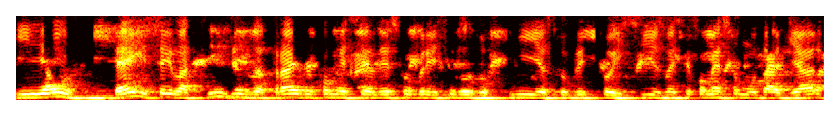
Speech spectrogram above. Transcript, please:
E há uns 10, sei lá, 15 anos atrás, eu comecei a ler sobre filosofia, sobre estoicismo, aí você começa a mudar de área.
